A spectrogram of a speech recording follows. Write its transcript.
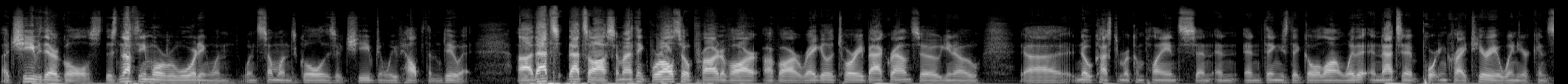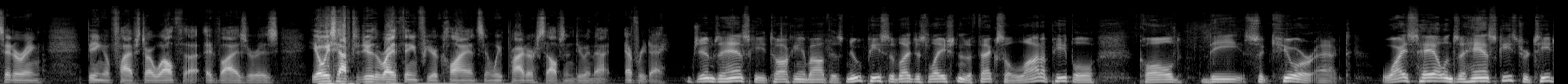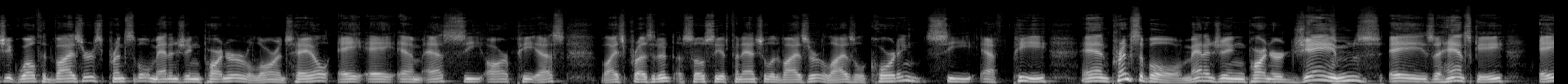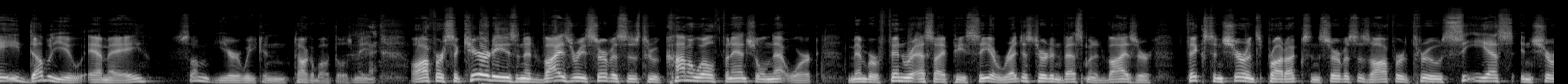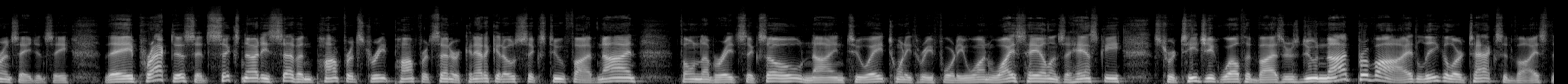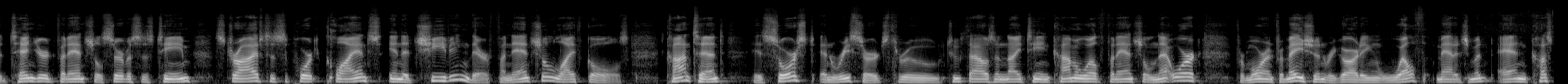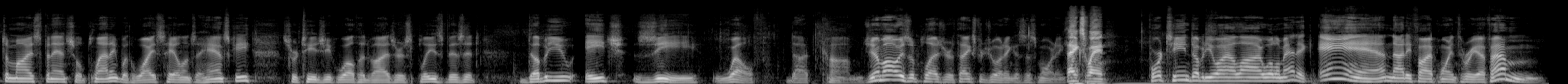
achieve their goals. There's nothing more rewarding when, when someone's goal is achieved and we've helped them do it. Uh, that's that's awesome. I think we're also proud of our of our regulatory background. So you know, uh, no customer complaints and, and, and things that go along with it, and that's an important criteria when you're considering being a five star wealth uh, advisor. Is you always have to do the right thing for your clients, and we pride ourselves in doing that every day. Jim Zahansky talking about this new piece of legislation that affects a lot of people called the Secure Act. Weiss, Hale, and Zahansky, Strategic Wealth Advisors, Principal Managing Partner Lawrence Hale, AAMS CRPS, Vice President, Associate Financial Advisor Lizel Cording, CFP, and Principal Managing Partner James A. Zahansky, AWMA, some year we can talk about those meetings. Offer securities and advisory services through Commonwealth Financial Network, member FINRA SIPC, a registered investment advisor, fixed insurance products and services offered through CES Insurance Agency. They practice at 697 Pomfret Street, Pomfret Center, Connecticut 06259. Phone number 860-928-2341. Weiss, Hale, and Zahansky Strategic Wealth Advisors do not provide legal or tax advice. The tenured financial services team strives to support clients in achieving their financial life goals. Content is sourced and researched through 2019 Commonwealth Financial Network. For more information regarding wealth management and customized financial planning with Weiss, Hale, and Zahansky, Strategic Wealth Advisors, please visit WHZWealth.com. Jim, always a pleasure. Thanks for joining us this morning. Thanks, Wayne. 14 WILI Willimantic and 95.3 FM.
